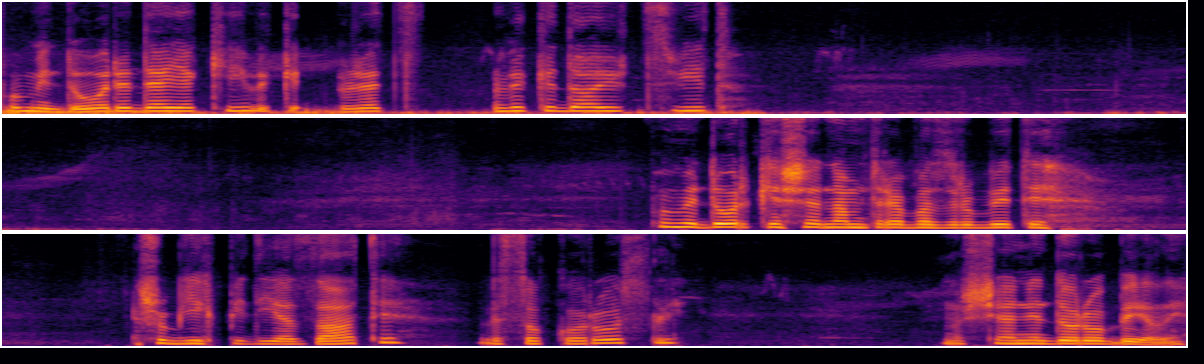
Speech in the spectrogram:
Помідори деякі вже викидають цвіт. Помідорки ще нам треба зробити, щоб їх підв'язати, високорослі, але ще не доробили.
